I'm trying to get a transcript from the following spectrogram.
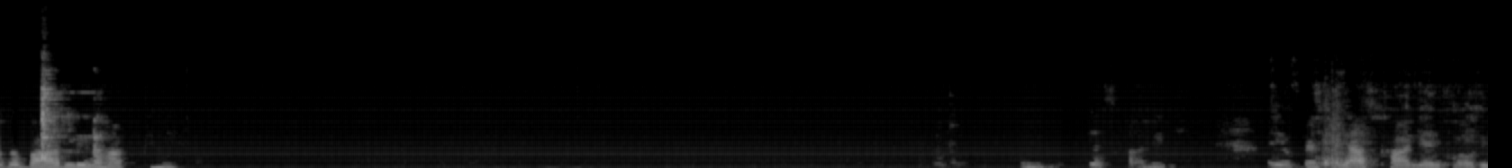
ಇವಾಗ ಬಾರ್ಲಿನ ಹಾಕ್ತೀನಿ. ಗ್ಯಾಸ್ ಖಾಲಿ. ಅಯ್ಯೋ ಫ್ರೆಂಡ್ಸ್ ಗ್ಯಾಸ್ ಖಾಲಿ ಆಯ್ತು ನೋಡಿ.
